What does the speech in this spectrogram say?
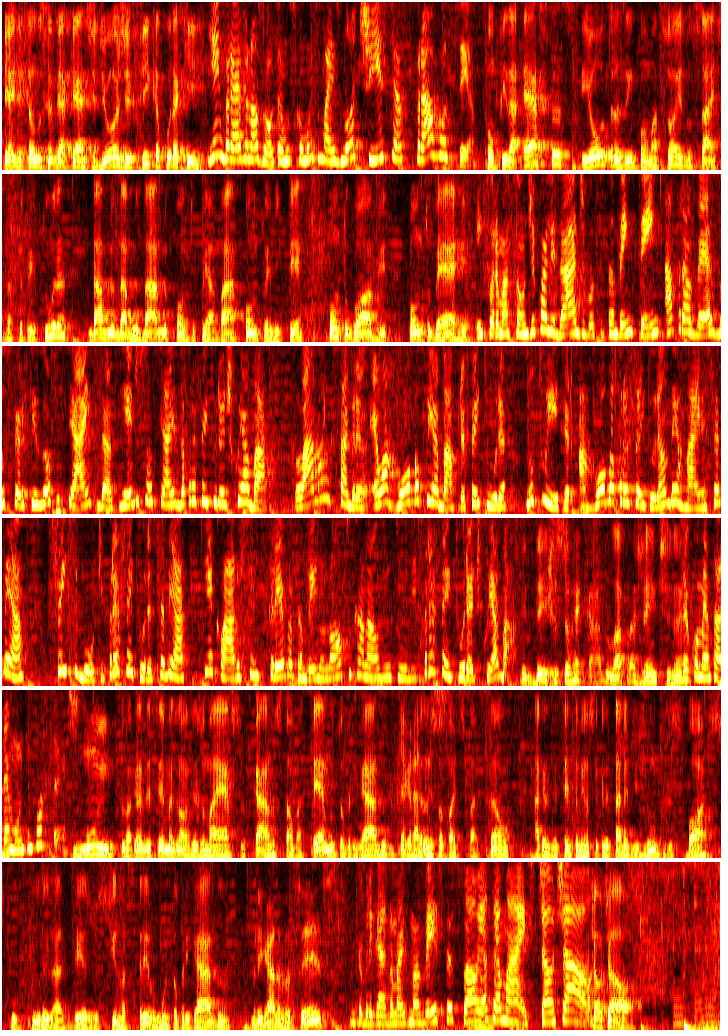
E a edição do CBAcast de hoje fica por aqui. E em breve nós voltamos com muito mais notícias para você. Confira essas e outras informações no site da Prefeitura www.cuiabá.mt.gov.br. Informação de qualidade você também tem através dos perfis oficiais das redes sociais da Prefeitura de Cuiabá. Lá no Instagram é o arroba Cuiabá Prefeitura, no Twitter, arroba Prefeitura Underline CBA, Facebook Prefeitura CBA e, é claro, se inscreva também no nosso canal do YouTube Prefeitura de Cuiabá. E deixe o seu recado lá pra gente, né? Seu comentário é muito importante. Muito. Agradecer mais uma vez o maestro Carlos Taubaté, muito obrigado pela sua participação. Agradecer também ao secretário adjunto de Esportes, Cultura e Lazer, Justino Astrevo, muito obrigado. Obrigado a vocês. Muito obrigada mais uma vez, pessoal, e até mais. Tchau, tchau. Tchau, tchau.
